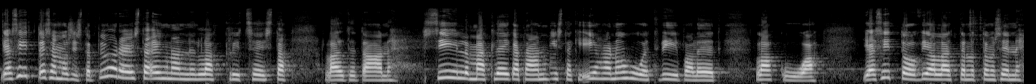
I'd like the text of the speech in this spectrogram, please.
Ja sitten semmoisista pyöreistä Englannin lakritseista laitetaan silmät, leikataan niistäkin ihan ohuet viipaleet lakua. Ja sitten on vielä laittanut tämmöisen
